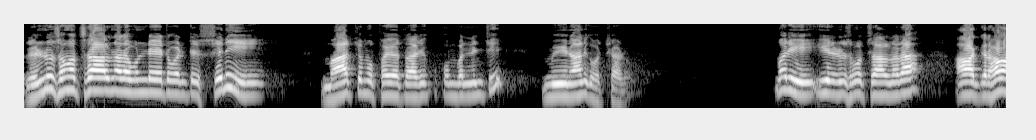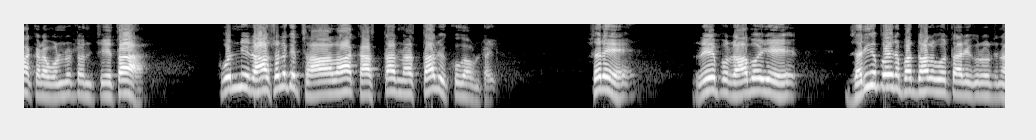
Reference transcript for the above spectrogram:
రెండు సంవత్సరాలన్నర ఉండేటువంటి శని మార్చి ముప్పయో తారీఖు కుంభం నుంచి మీనానికి వచ్చాడు. మరి ఈ రెండు సంవత్సరాలన్నర ఆ గ్రహం అక్కడ ఉండటం చేత కొన్ని రాసులకి చాలా కష్ట నష్టాలు ఎక్కువగా ఉంటాయి. సరే రేపు రాబోయే జరిగిపోయిన పద్నాలుగో తారీఖు రోజున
